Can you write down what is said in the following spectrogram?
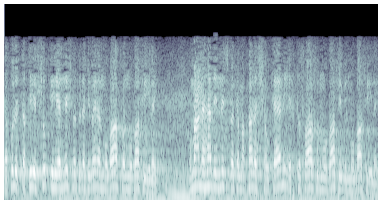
يقول التقي السبكي هي النسبة التي بين المضاف والمضاف إليه. ومعنى هذه النسبة كما قال الشوكاني اختصاص المضاف بالمضاف إليه.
